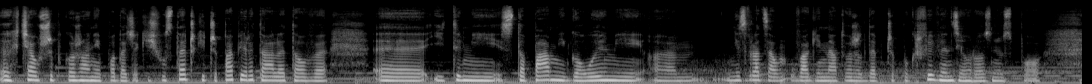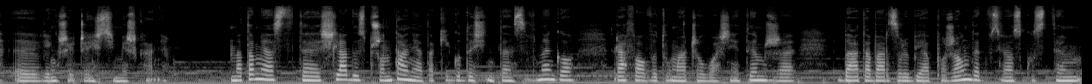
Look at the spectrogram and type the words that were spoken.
e, chciał szybko żonie podać jakieś chusteczki czy papier toaletowy e, i tymi stopami gołymi nie zwracał uwagi na to, że depcze po krwi, więc ją rozniósł po e, większej części mieszkania. Natomiast te ślady sprzątania, takiego dość intensywnego, Rafał wytłumaczył właśnie tym, że Beata bardzo lubiła porządek, w związku z tym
